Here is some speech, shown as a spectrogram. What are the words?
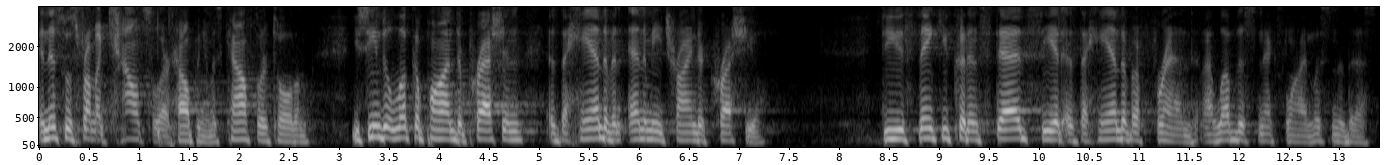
And this was from a counselor helping him. His counselor told him, You seem to look upon depression as the hand of an enemy trying to crush you. Do you think you could instead see it as the hand of a friend? And I love this next line. Listen to this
